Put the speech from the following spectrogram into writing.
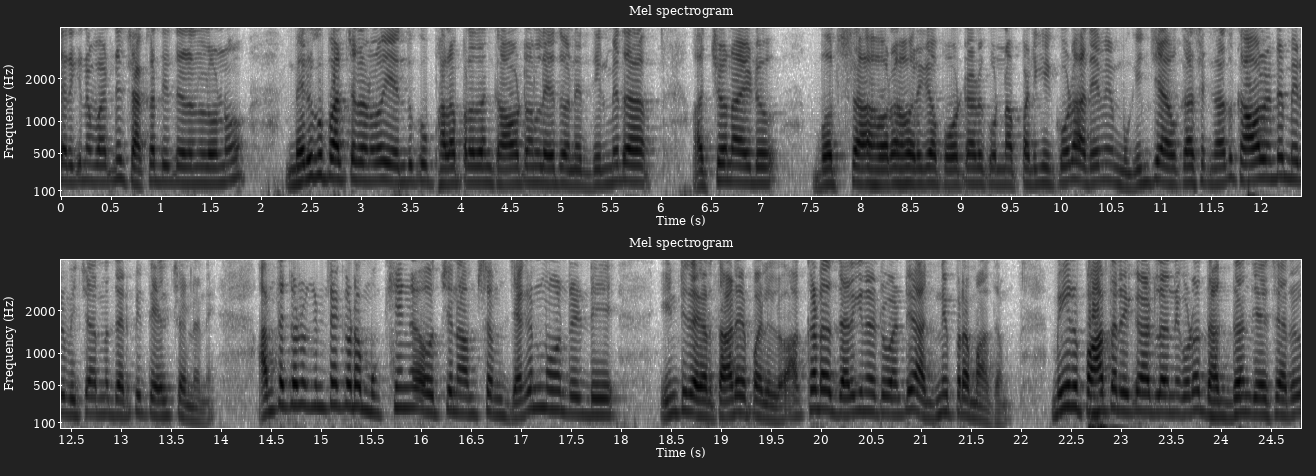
జరిగిన వాటిని చక్కదిద్దడంలోనూ మెరుగుపరచడంలో ఎందుకు ఫలప్రదం కావటం లేదు అనేది దీని మీద అచ్చెన్నాయుడు బొత్స హొరహొరిగా పోటాడుకున్నప్పటికీ కూడా అదేమీ ముగించే అవకాశం కాదు. కావాలంటే మీరు విచారణ జరిపి తేల్చండి అని. అంతకంటే కూడా ముఖ్యంగా వచ్చిన అంశం జగన్మోహన్ రెడ్డి ఇంటి దగ్గర తాడేపల్లిలో అక్కడ జరిగినటువంటి అగ్ని ప్రమాదం. మీరు పాత రికార్డులన్నీ కూడా దగ్ధం చేశారు.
